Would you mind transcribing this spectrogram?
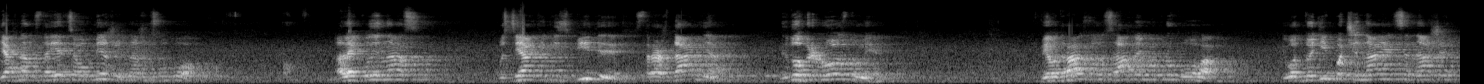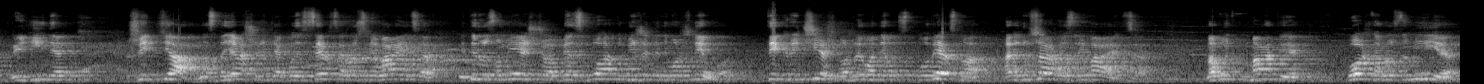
як нам здається, обмежують нашу свободу. Але коли нас постійно якісь біди, страждання, недобрі роздуми, ми одразу згадуємо про Бога. І от тоді починається наше релігійне життя, настояще життя, коли серце розкривається, і ти розумієш, що без Бога тобі жити неможливо. Ти кричиш, можливо, не словесно, але душа розривається. Мабуть, мати кожна розуміє,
